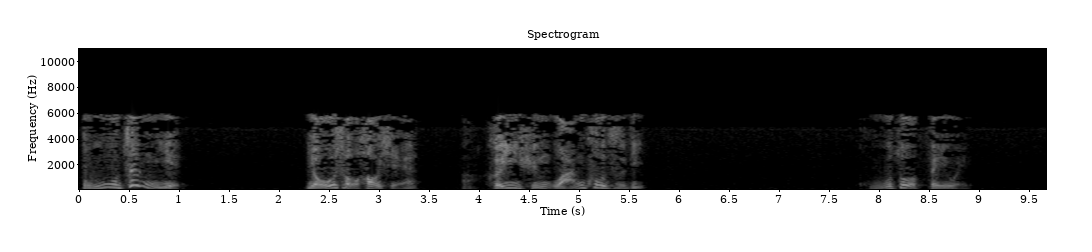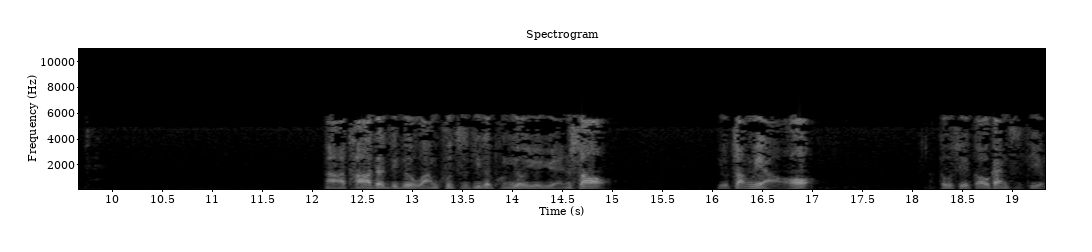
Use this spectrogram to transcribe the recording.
不务正业，游手好闲啊，和一群纨绔子弟胡作非为啊。他的这个纨绔子弟的朋友有袁绍，有张邈。都是些高干子弟了。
